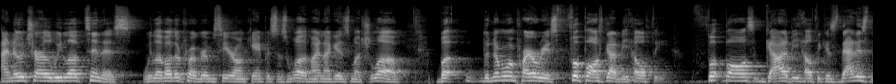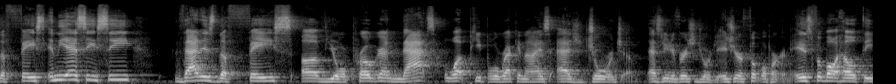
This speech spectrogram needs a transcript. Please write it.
I know, Charlie, we love tennis. We love other programs here on campus as well that might not get as much love. But the number one priority is football's got to be healthy. Football's got to be healthy because that is the face in the SEC. That is the face of your program. That's what people recognize as Georgia, as the University of Georgia, is your football program. Is football healthy?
